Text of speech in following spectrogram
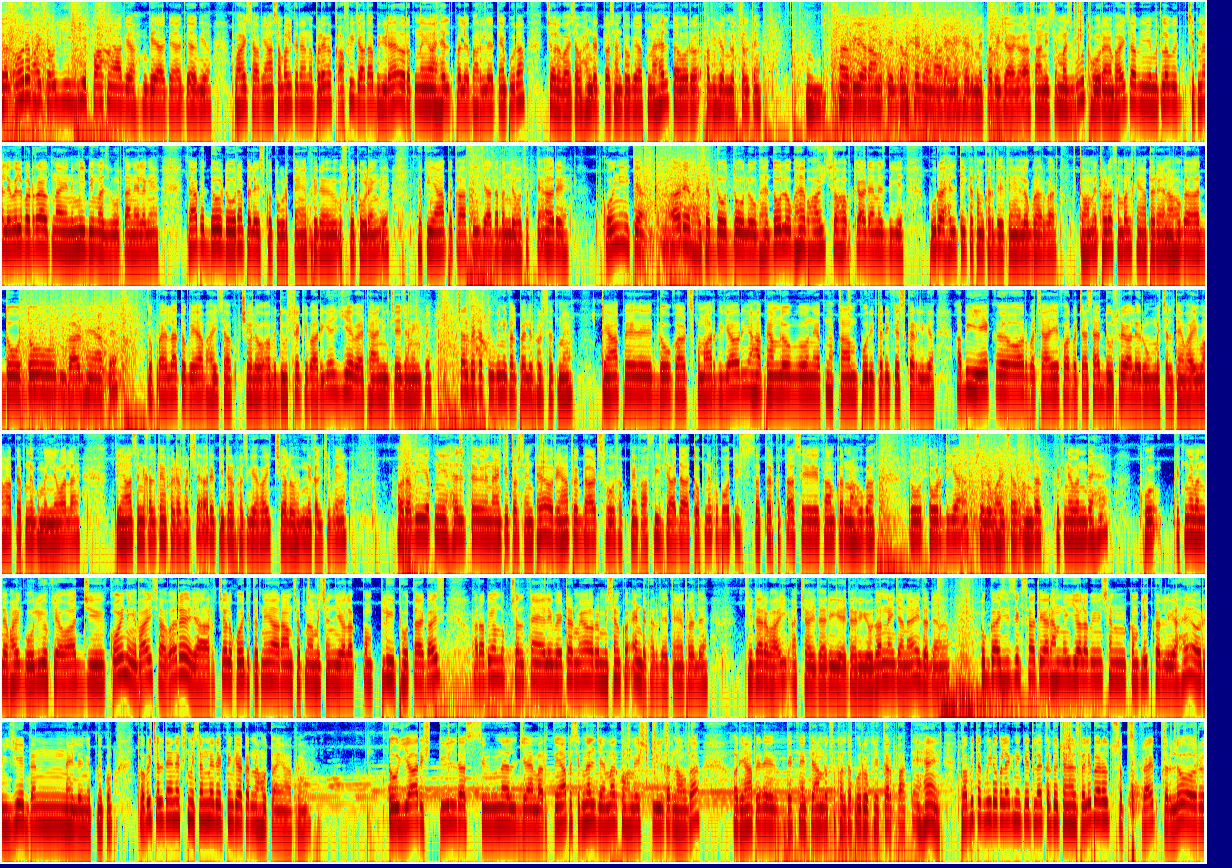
चल अरे भाई साहब, ये ये पास में आ गया गया गया गया गया। भाई साहब, यहाँ संभल के रहना पड़ेगा। काफ़ी ज़्यादा भीड़ है और अपने यहाँ हेल्थ पहले भर लेते हैं पूरा। चलो भाई साहब हंड्रेड परसेंट हो गया अपना हेल्थ और अभी हम लोग चलते हैं। अभी आराम से एकदम हेड में मारेंगे हेड में, तभी जाएगा, आसानी से। मज़बूत हो रहे हैं भाई साहब, ये मतलब जितना लेवल बढ़ रहा है, उतना एनिमी भी मज़बूत आने लगे हैं। तो यहाँ पे दो डोर हैं, पहले इसको तोड़ते हैं, फिर उसको तोड़ेंगे, क्योंकि यहाँ पे काफ़ी ज़्यादा बंदे हो सकते हैं। अरे! कोई नहीं, क्या? अरे भाई साहब, दो दो लोग हैं, दो लोग हैं भाई साहब, क्या डैमेज दिए? पूरा हेल्थ ही ख़त्म कर देते हैं लोग बार बार तो हमें थोड़ा संभल के यहाँ पे रहना होगा। दो दो गार्ड हैं यहाँ पे। तो पहला तो गया भाई साहब, चलो, अभी दूसरे की बारी है। ये बैठा है नीचे ज़मीन पे। चल बेटा, तू भी निकल पहले फुर्सत में। तो यहाँ पे दो गार्ड्स को मार दिया और यहाँ पे हम लोगों ने अपना काम पूरी तरीके से कर लिया। अभी एक और बचा है, एक और बचा शायद दूसरे वाले रूम में चलते हैं भाई, वहाँ पे अपने को मिलने वाला है। तो यहाँ से निकलते हैं फटाफट से। अरे किधर फंस गया भाई? चलो, निकल चुके हैं। और अभी अपनी हेल्थ नाइन्टी परसेंट है और यहाँ पे गार्ड्स हो सकते हैं काफ़ी ज़्यादा तो अपने को बहुत ही सतर्कता से काम करना होगा। तो तोड़ दिया। चलो भाई साहब, अंदर कितने बंदे हैं? कितने बंदे भाई, गोलियों की आवाज़, कोई नहीं भाई साहब। अरे यार, चलो कोई दिक्कत नहीं है, आराम से अपना मिशन ये वाला कंप्लीट होता है गाइज़ और अभी हम लोग चलते हैं एलिवेटर में और मिशन को एंड कर देते हैं पहले। किधर है भाई? अच्छा इधर ही है, इधर ही उधर नहीं जाना है, इधर जाना तो गाइज़ इसी के साथ यार हमने ये वाला भी मिशन कंप्लीट कर लिया है और ये गन नहीं लेनी अपने को। तो अभी चलते हैं नेक्स्ट मिशन में, देखते हैं क्या करना होता है यहाँ पे। तो यार स्टील द सिग्नल जैमर तो यहाँ पे सिग्नल जैमर को हमें स्टील करना होगा। और यहाँ पे देखते हैं क्या हम लोग सफलतापूर्वक ये कर पाते हैं। तो अभी तक वीडियो को लाइक नहीं किया तो लाइक कर दो चैनल। पहली बार हो तो सब्सक्राइब कर लो और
